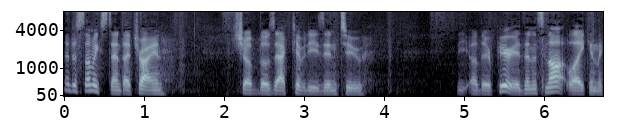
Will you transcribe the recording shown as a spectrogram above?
And to some extent, I try and shove those activities into the other periods. And it's not like in the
